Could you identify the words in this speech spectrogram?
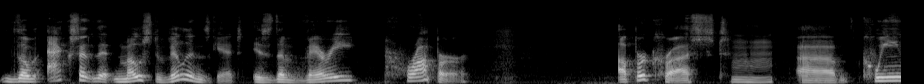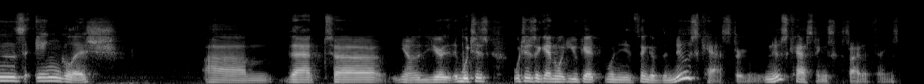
the accent that most villains get is the very proper upper crust Mm-hmm. uh, Queen's English um, that uh, you know you're which is which is again what you get when you think of the newscasting newscasting side of things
